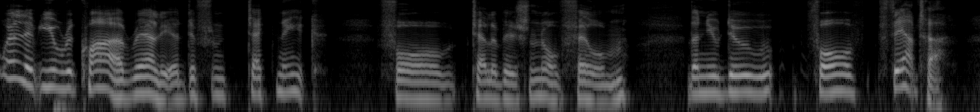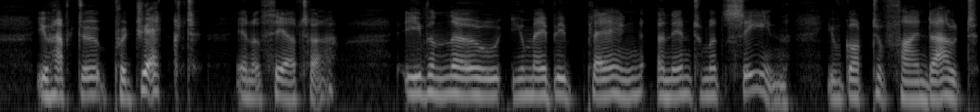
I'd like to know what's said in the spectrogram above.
Well, you require really a different technique for television or film than you do for theatre. You have to project in a theatre, even though you may be playing an intimate scene. You've got to find out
